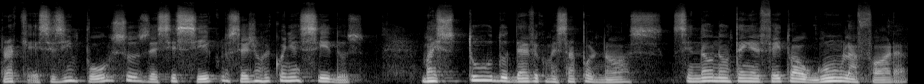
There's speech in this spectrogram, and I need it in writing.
para que esses impulsos, esses ciclos sejam reconhecidos. Mas tudo deve começar por nós, senão não tem efeito algum lá fora.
